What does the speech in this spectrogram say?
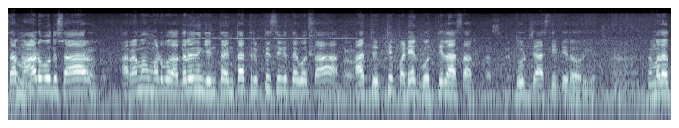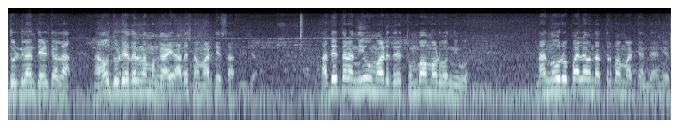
ಸರ್ ಮಾಡ್ಬೋದು ಸರ್. ಆರಾಮಾಗಿ ಮಾಡ್ಬೋದು. ಅದರಲ್ಲಿ ನಿಮ್ಗೆ ಇಂಥ ಇಂಥ ತೃಪ್ತಿ ಸಿಗುತ್ತೆ ಗೊತ್ತಾ? ಆ ತೃಪ್ತಿ ಪಡೆಯೋಕ್ಕೆ ಗೊತ್ತಿಲ್ಲ ಸರ್. ಅಷ್ಟೇ. ದುಡ್ಡು ಜಾಸ್ತಿ ಇಟ್ಟಿರೋರಿಗೆ. ಅವ್ರಿಗೆ ನಮ್ಮ ಹತ್ರ ದುಡ್ಡಿಲ್ಲ ಅಂತ ಹೇಳ್ತೀವಲ್ಲ ನಾವು ದುಡಿಯೋದ್ರಲ್ಲಿ ನಮಗೆ ಆದಷ್ಟು ನಾವು ಮಾಡ್ತೀವಿ ಸರ್. ನಿಜ. ಅದೇ ಥರ ನೀವು ಮಾಡಿದ್ರೆ ತುಂಬ ಮಾಡ್ಬೋದು ನೀವು. ನಾನು ನೂರು ರೂಪಾಯಿಲೆ ಒಂದು ಹತ್ತು ರೂಪಾಯಿ ಮಾಡ್ತೀನಿ ಅಂದರೆ ನೀವು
